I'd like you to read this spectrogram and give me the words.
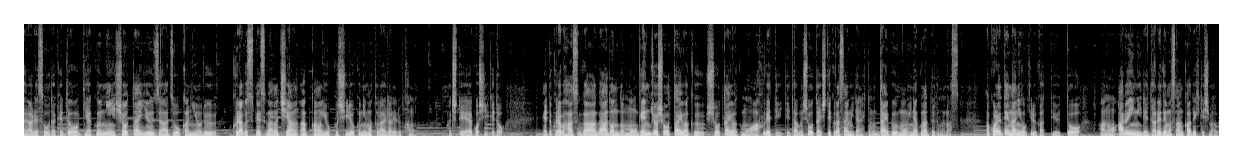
えられそうだけど、逆に招待ユーザー増加によるクラブスペース側の治安悪化の抑止力にも捉えられるかも。ちょっとややこしいけど、えっ、と、クラブハウス側がどんどんもう現状招待枠、招待枠も溢れていて、多分招待してくださいみたいな人もだいぶもういなくなってると思います。まあ、これで何が起きるかっていうと、あの、ある意味で誰でも参加できてしまう。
